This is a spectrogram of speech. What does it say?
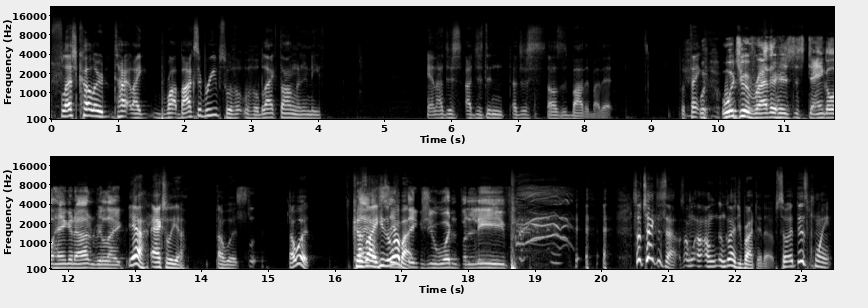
flesh colored ty- like boxer briefs with a, with a black thong underneath. And I just I just didn't I just I was just bothered by that. But thank Would, would you have rather his just dangle hanging out and be like, yeah, actually yeah, I would I would because "I like he's a robot. Things you wouldn't believe. So check this out. So I'm, I'm, I'm glad you brought that up. So at this point,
